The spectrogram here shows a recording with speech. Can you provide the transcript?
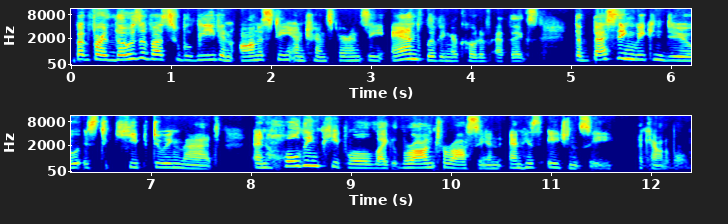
But for those of us who believe in honesty and transparency and living a code of ethics, the best thing we can do is to keep doing that and holding people like Ron Torossian and his agency accountable.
